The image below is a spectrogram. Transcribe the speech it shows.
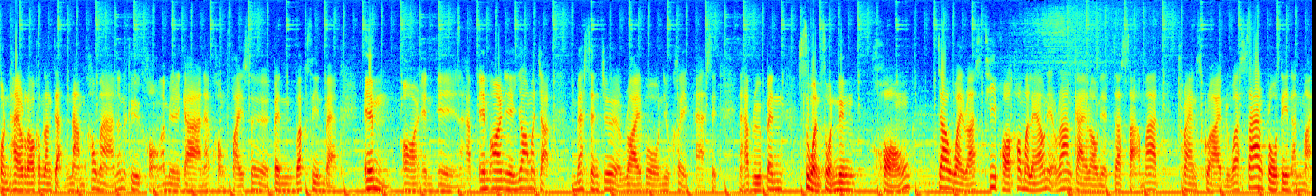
คนไทยเรากำลังจะนำเข้ามานั่นคือของอเมริกานะครับของ Pfizer เป็นวัคซีนแบบ mRNA นะครับ mRNA ย่อมาจาก messenger ribonucleic acid นะครับหรือเป็นส่วนส่วนหนึ่งของเจ้าไวรัสที่พอเข้ามาแล้วเนี่ยร่างกายเราเนี่ยจะสามารถ transcribe หรือว่าสร้างโปรตีนอันใหม่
